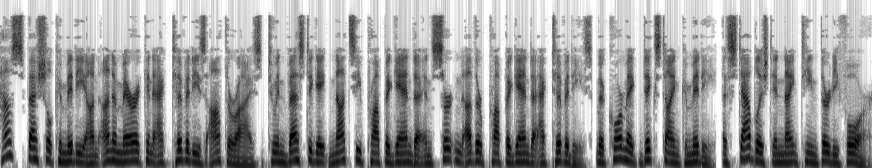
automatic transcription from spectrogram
House Special Committee on Un-American Activities authorized to investigate Nazi propaganda and certain other propaganda activities McCormack-Dickstein Committee, established in 1934.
